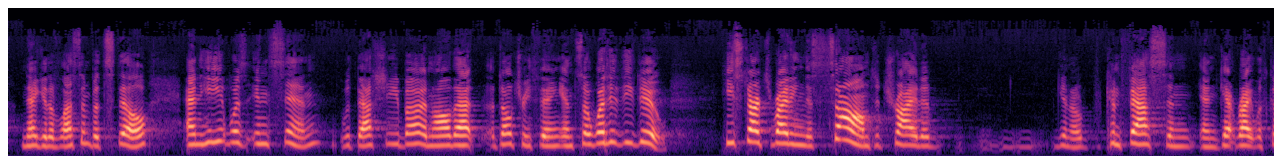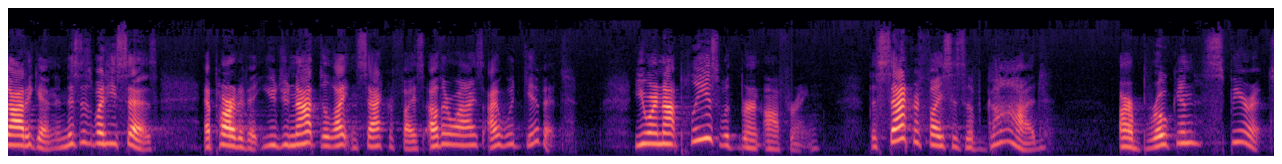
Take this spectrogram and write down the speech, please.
negative lesson, but still. And he was in sin with Bathsheba and all that adultery thing. And so what did he do? He starts writing this psalm to try to, you know, confess and, and get right with God again. And this is what he says a part of it You do not delight in sacrifice, otherwise I would give it. You are not pleased with burnt offering. The sacrifices of God are broken spirit.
